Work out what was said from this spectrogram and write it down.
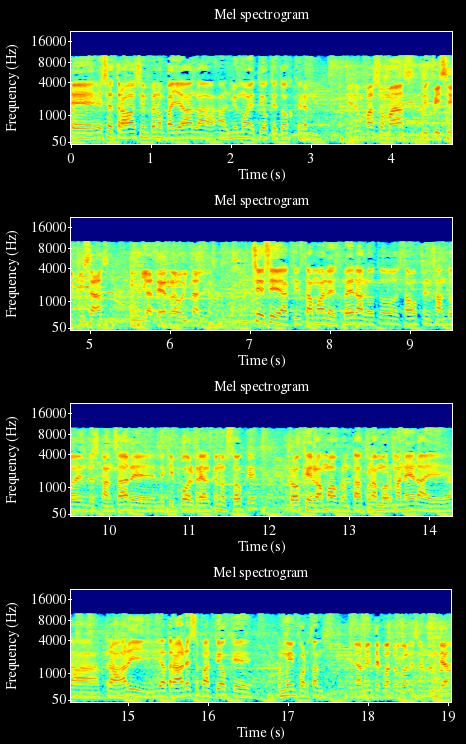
eh, ese trabajo siempre nos va a llevar a, al mismo objetivo que todos queremos. Tiene un paso más difícil quizás Inglaterra o Italia. Sí, sí, aquí estamos a la espera, lo otro estamos pensando en descansar el equipo del Real que nos toque. Creo que lo vamos a afrontar con la mejor manera, eh, a trabajar y, y, a trabajar este partido que es muy importante. Finalmente cuatro goles en el Mundial.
